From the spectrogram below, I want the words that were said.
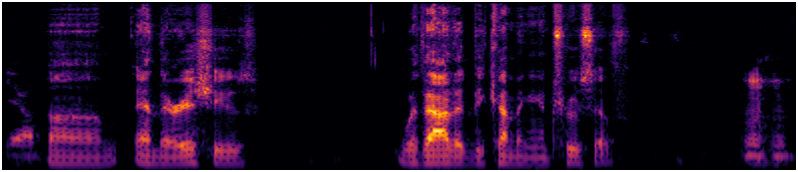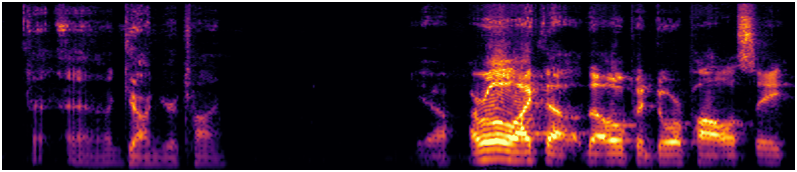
yeah, um, and their issues, without it becoming intrusive mm-hmm. and on your time. Yeah, I really like that the open door policy.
